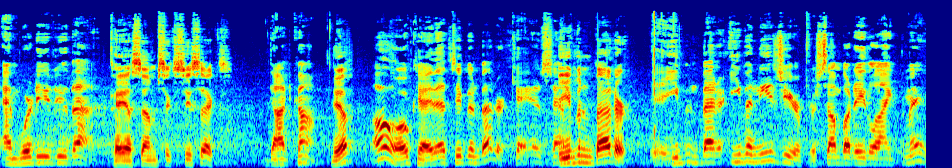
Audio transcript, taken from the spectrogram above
And where do you do that? KSM 66. Dot com. Yep. Oh, okay. That's even better. KSM. Even better. Even better. Even easier for somebody like me.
